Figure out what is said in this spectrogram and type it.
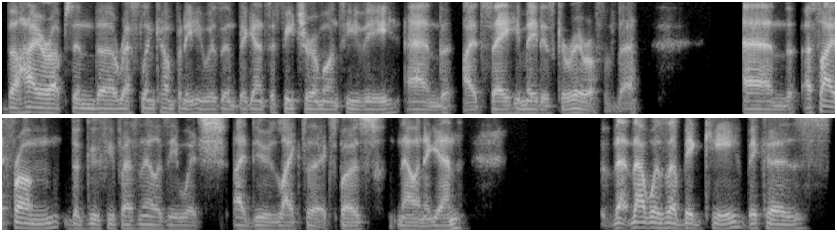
the higher ups in the wrestling company he was in began to feature him on TV. And I'd say he made his career off of that. And aside from the goofy personality, which I do like to expose now and again, that that was a big key because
